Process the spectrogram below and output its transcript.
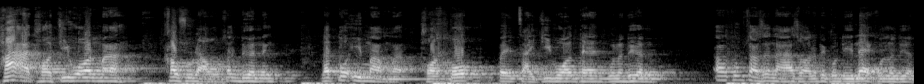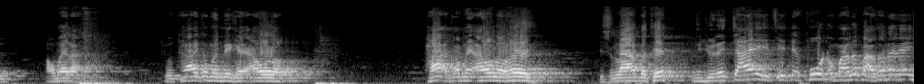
พระอะถอดจีวรมา เข้าสุเราสักเดือนหนึ่งแล้วโต๊ะอิหมัมอะถอดโต๊ะไปใส่จีวรแทนคนละเดือน เอาทุกศาสนาสอนเป็นคนดีแรกคนละเดือน เอาไหมล่ะสุดท้ายก็ไม่มีใครเอาหรอกพระก็ไม่เอาหรอกเฮ้ยอิสลามประเทศอยู่ในใจที่จะพูดออกมาหรือเปล่าเท่านั้นเอง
